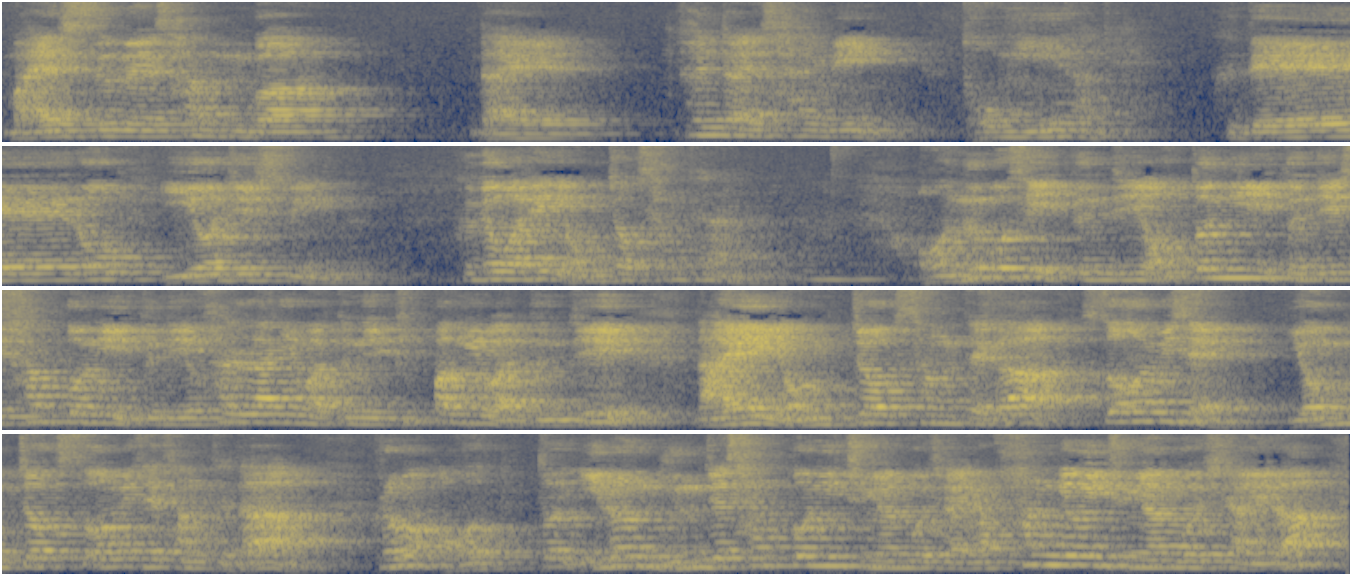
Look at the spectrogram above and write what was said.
말씀의 삶과 나의 현장의 삶이 동일하게 그대로 이어질 수 있는 그게 바로 영적 상태라는 거예요. 어느 곳에 있든지 어떤 일이 있든지 사건이 있든지 환란이 왔든지 핍박이 왔든지 나의 영적 상태가 서밋의 영적 서밋의 상태다. 그러면 어떤 이런 문제 사건이 중요한 것이 아니라 환경이 중요한 것이 아니라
